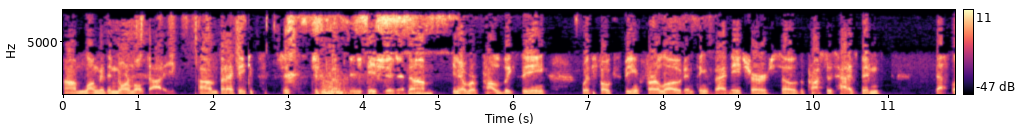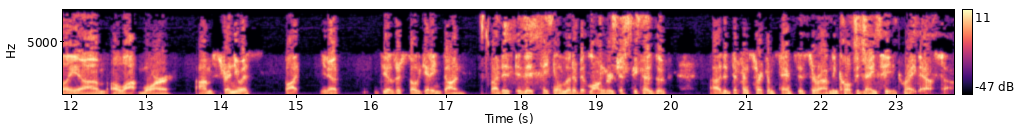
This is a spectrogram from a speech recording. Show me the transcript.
um, longer than normal, Dottie. Um, but I think it's just just about communication, and um, you know we're probably seeing with folks being furloughed and things of that nature. So the process has been definitely um, a lot more um, strenuous, but you know deals are still getting done, but it, it is taking a little bit longer just because of uh, the different circumstances surrounding COVID-19 right now. So.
